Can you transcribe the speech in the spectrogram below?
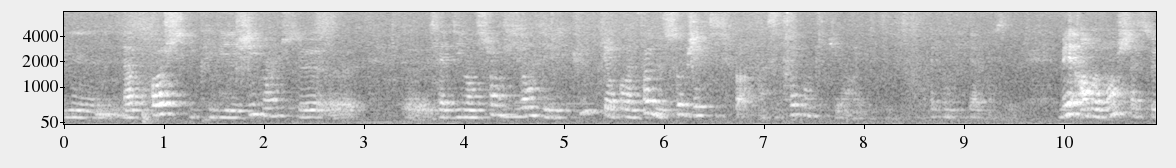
une approche qui privilégie donc cette dimension vivante et vécue qui, encore une fois, ne s'objective pas. C'est très compliqué en réalité. Très compliqué à penser. Mais en revanche, ça se,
